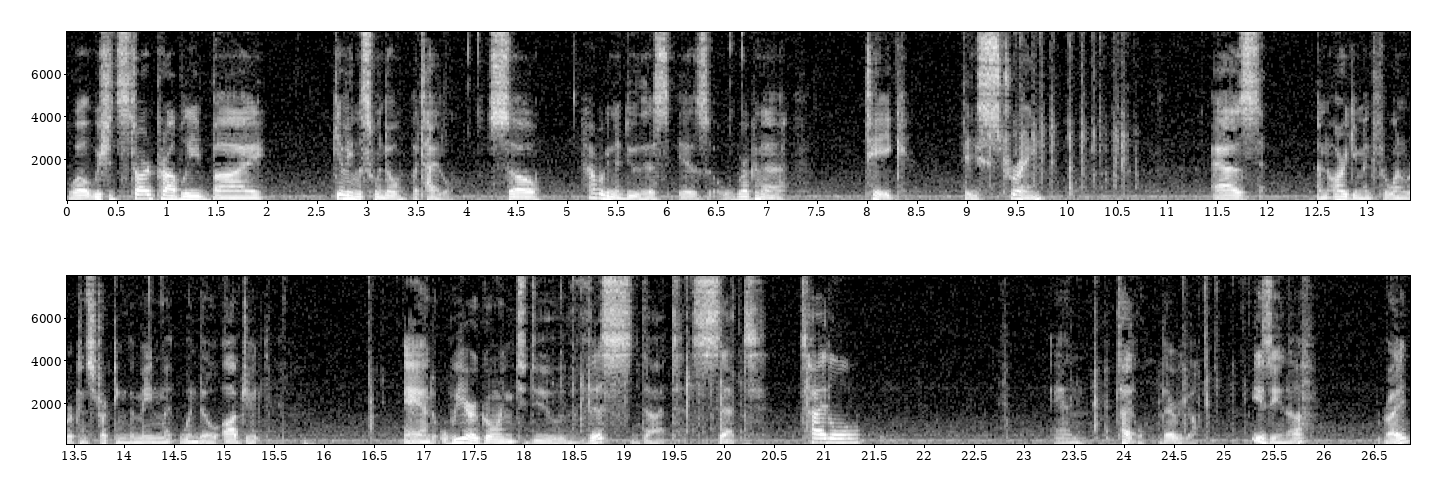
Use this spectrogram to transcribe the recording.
Well, we should start probably by giving this window a title. So, how we're going to do this is we're going to take a string as an argument for when we're constructing the main window object and we are going to do this dot set title and title. There we go. Easy enough, right?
